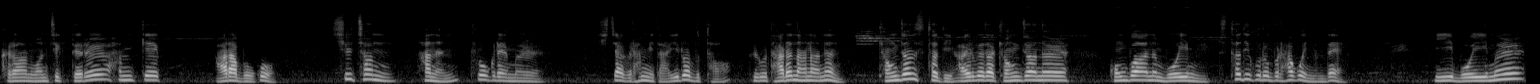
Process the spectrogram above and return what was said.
그런 원칙들을 함께 알아보고 실천하는 프로그램을 시작을 합니다. 1월부터. 그리고 다른 하나는 경전 스터디, 아유르베다 경전을 공부하는 모임 스터디 그룹을 하고 있는데 이 모임을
